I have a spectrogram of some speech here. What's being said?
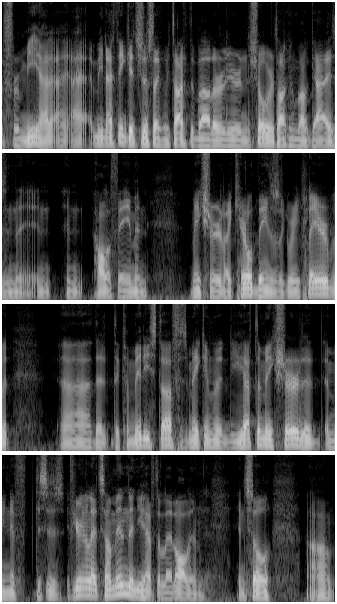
For me, I, I, I mean, I think it's just like we talked about earlier in the show. We were talking about guys in the in in Hall of Fame and make sure like Harold Baines was a great player, but. Uh, the the committee stuff is making you have to make sure that I mean if this is if you're gonna let some in then you have to let all in, and so um,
